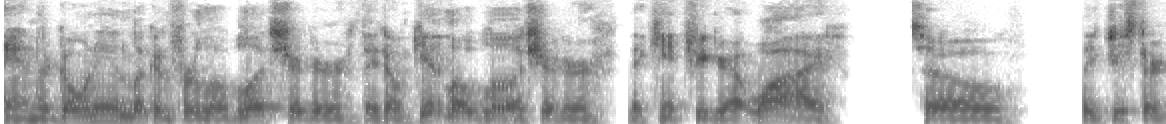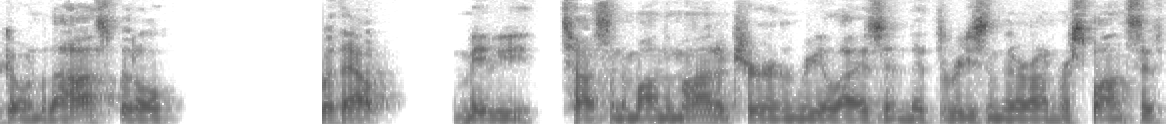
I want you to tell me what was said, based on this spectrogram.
and they're going in looking for low blood sugar. They don't get low blood sugar. They can't figure out why. So they just start going to the hospital without maybe tossing them on the monitor and realizing that the reason they're unresponsive,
